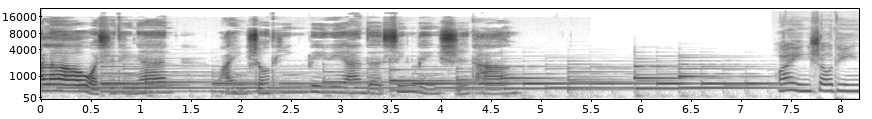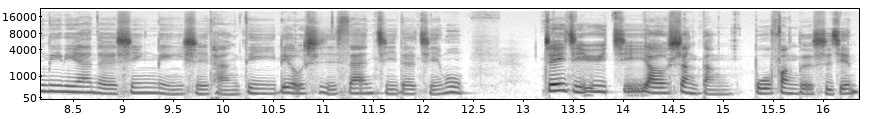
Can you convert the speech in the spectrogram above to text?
Hello，我是平安，欢迎收听莉莉安的心灵食堂。欢迎收听莉莉安的心灵食堂第六十三集的节目。这一集预计要上档播放的时间，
